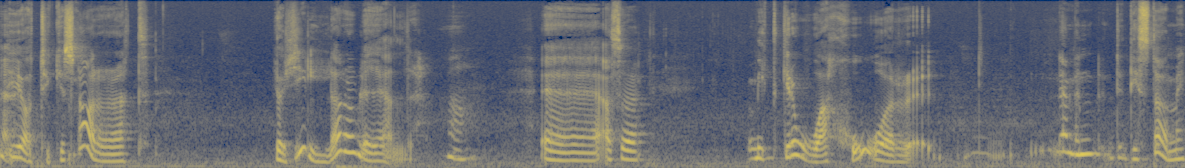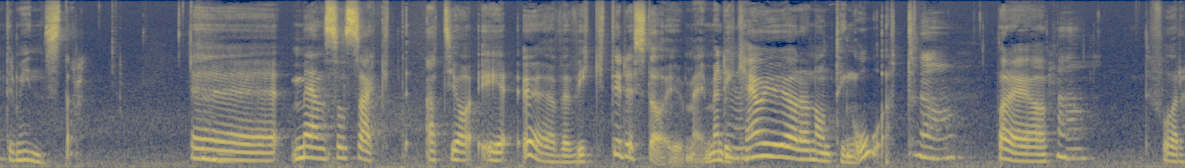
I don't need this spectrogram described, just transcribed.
Nej. jag tycker snarare att jag gillar att bli äldre. Ja. Eh, alltså, mitt gråa hår, nej men det, det stör mig inte det minsta. Eh, men som sagt, att jag är överviktig, det stör ju mig. Men det kan jag ju göra någonting åt. Ja. Bara jag Ja. får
